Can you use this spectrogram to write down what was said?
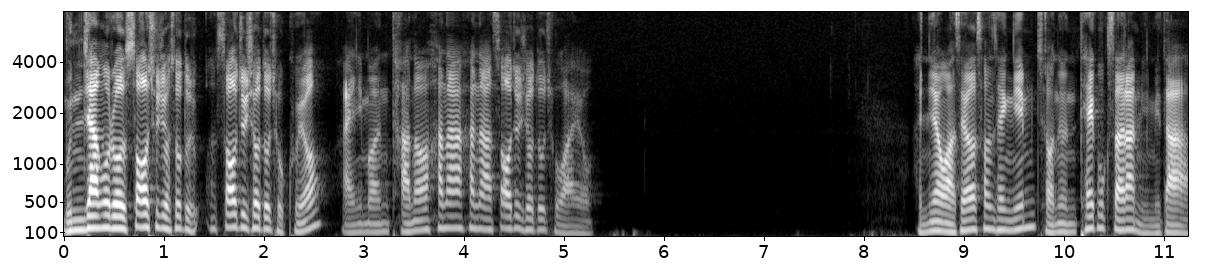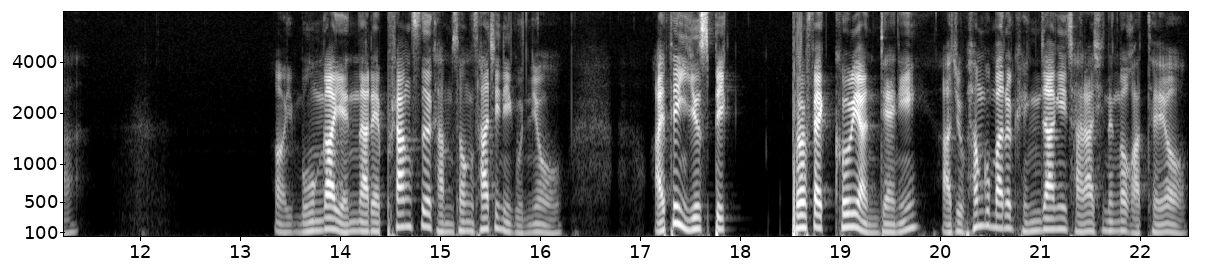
문장으로 써주셔도, 써주셔도 좋고요. 아니면 단어 하나하나 써주셔도 좋아요. 안녕하세요, 선생님. 저는 태국 사람입니다. 어, 뭔가 옛날에 프랑스 감성 사진이군요. I think you speak perfect Korean, Danny. 아주 한국말을 굉장히 잘하시는 것 같아요.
